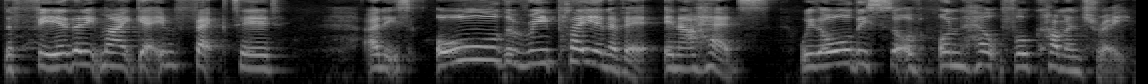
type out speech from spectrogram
the fear that it might get infected, and it's all the replaying of it in our heads with all this sort of unhelpful commentary.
